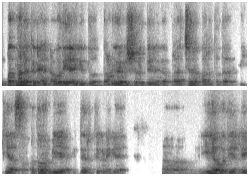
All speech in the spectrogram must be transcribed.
ಇಪ್ಪತ್ನಾಲ್ಕನೇ ಅವಧಿಯಾಗಿದ್ದು ದಾವಣಗೆರೆ ವಿಶ್ವವಿದ್ಯಾಲಯದ ಪ್ರಾಚೀನ ಭಾರತದ ಇತಿಹಾಸ, ಪ್ರಥಮ ಬಿ ಎ ವಿದ್ಯಾರ್ಥಿಗಳಿಗೆ ಈ ಅವಧಿಯಲ್ಲಿ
